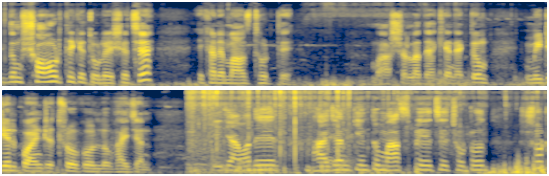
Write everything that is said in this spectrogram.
একদম শহর থেকে চলে এসেছে এখানে মাছ ধরতে। মার্শাল্লাহ দেখেন, একদম মিডল পয়েন্টে থ্রো করল ভাইজান। এই যে আমাদের ভাইজান কিন্তু মাছ পেয়েছে ছোট ছোট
